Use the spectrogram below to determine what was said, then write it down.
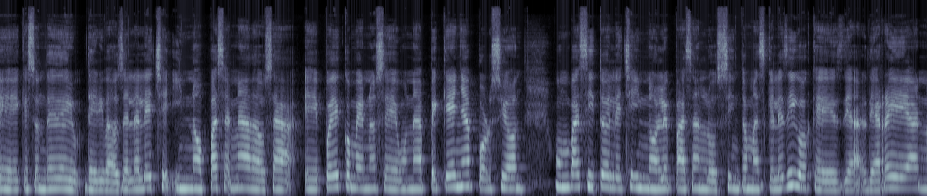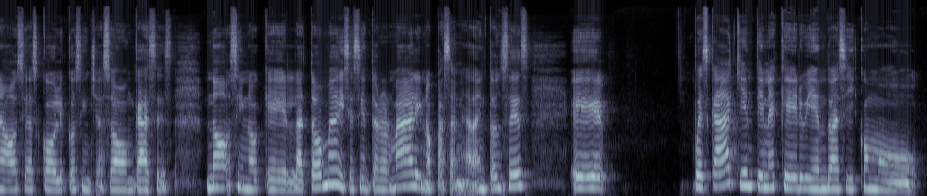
eh, que son de, derivados de la leche y no pasa nada. O sea, eh, puede comer, no sé, una pequeña porción, un vasito de leche y no le pasan los síntomas que les digo, que es diarrea, náuseas, cólicos, hinchazón, gases. No, sino que la toma y se siente normal y no pasa nada. Entonces, eh, pues cada quien tiene que ir viendo así como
